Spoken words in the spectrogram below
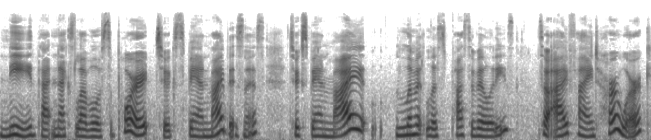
need that next level of support to expand my business, to expand my limitless possibilities. So I find her work.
